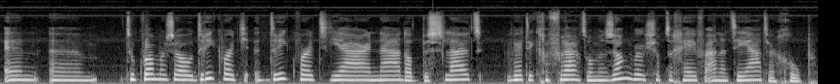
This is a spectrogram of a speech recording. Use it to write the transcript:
en ehm, toen kwam er zo drie kwart, drie kwart jaar na dat besluit... werd ik gevraagd om een zangworkshop te geven aan een theatergroep.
